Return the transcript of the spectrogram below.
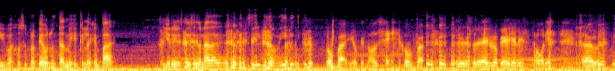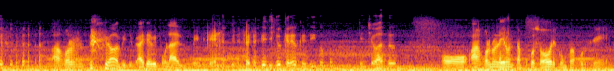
y bajo su propia voluntad me dije que lo deje en paz? Si yo ni le estoy diciendo nada. si él vino a mí. Compa, yo que no sé, compa. Eso es lo que dice la historia. A lo a lo mejor, no, hay que ser bipolar. el- yo creo que sí, compa. Pinche vato. O a lo mejor no le dieron tampoco sobres, compa, porque.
